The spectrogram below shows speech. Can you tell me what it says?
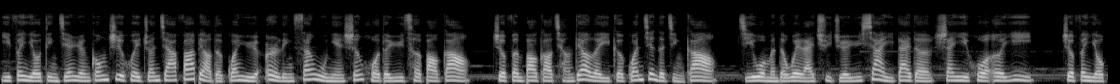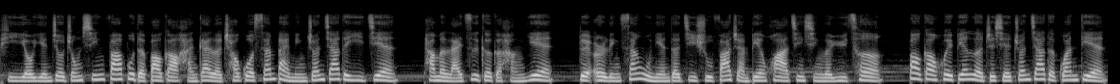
一份由顶尖人工智慧专家发表的关于二零三五年生活的预测报告。这份报告强调了一个关键的警告：即我们的未来取决于下一代的善意或恶意。这份由皮尤研究中心发布的报告涵盖了超过三百名专家的意见，他们来自各个行业，对二零三五年的技术发展变化进行了预测。报告汇编了这些专家的观点，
